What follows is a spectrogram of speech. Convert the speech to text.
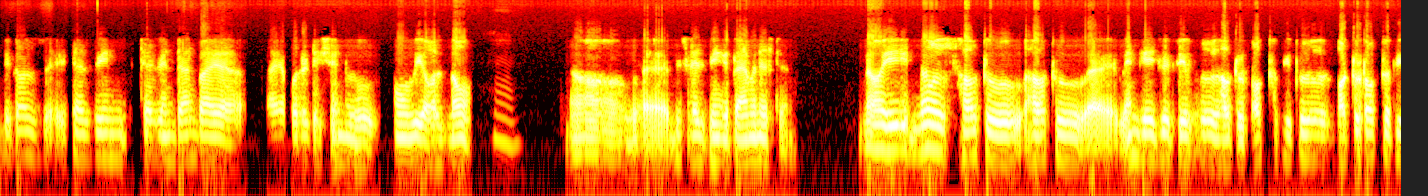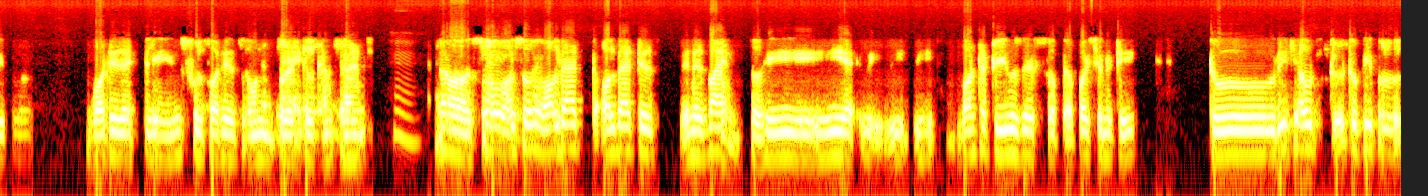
because it has been it has been done by a by a politician who whom we all know, hmm. uh, besides being a prime minister. No, he knows how to how to uh, engage with people, how to talk to people, what to talk to people, what is actually useful for his own political concerns. Hmm. No, so so all that all that is in his mind. So he he, he, he wanted to use this opportunity to reach out to, to people,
